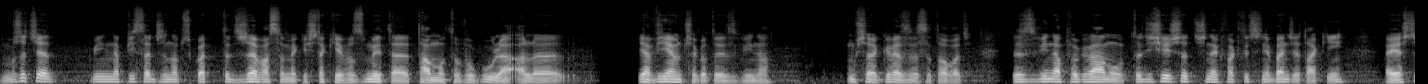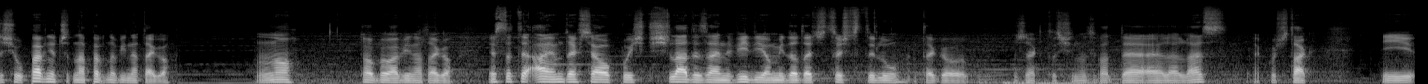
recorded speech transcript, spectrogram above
Możecie mi napisać, że na przykład te drzewa są jakieś takie rozmyte, tam to w ogóle, ale... Ja wiem, czego to jest wina. Muszę grę zresetować. To jest wina programu. To dzisiejszy odcinek faktycznie będzie taki. A jeszcze się upewnię, czy to na pewno wina tego. No, to była wina tego. Niestety AMD chciało pójść w ślady za Nvidią i dodać coś w stylu tego, że jak to się nazywa, DLLS? Jakoś tak. I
